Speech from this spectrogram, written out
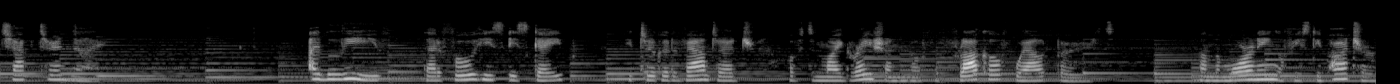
Chapter 9 I believe that for his escape he took advantage of the migration of a flock of wild birds. On the morning of his departure,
